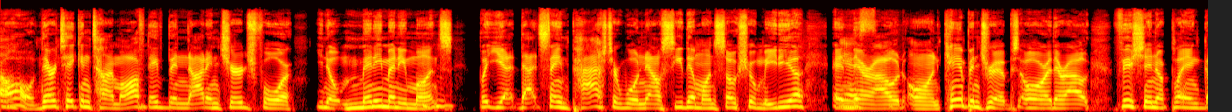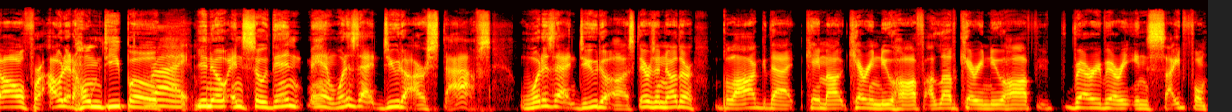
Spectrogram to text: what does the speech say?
all. all. They're taking time off. They've been not in church for, you know, many, many months. Mm-hmm. But yet that same pastor will now see them on social media and Yes. they're out on camping trips or they're out fishing or playing golf or out at Home Depot. Right. You know, and so then, man, what does that do to our staffs? What does that do to us? There's another blog that came out, Carey Nieuwhof. I love Carey Nieuwhof. Very, very insightful.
